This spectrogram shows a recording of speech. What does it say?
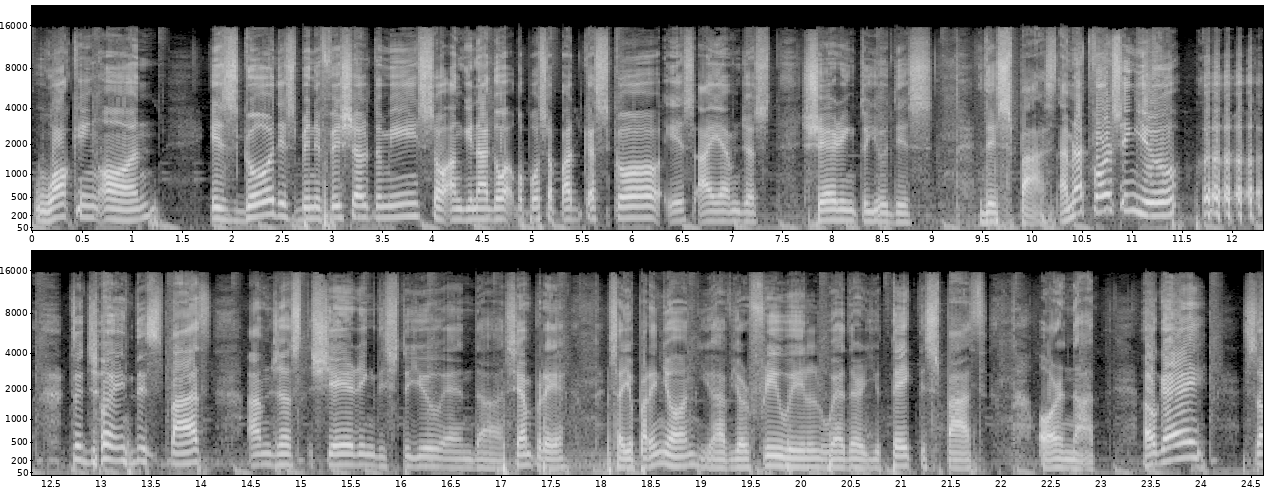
walking on is good, is beneficial to me. So, ang ginagawa ko po sa podcast ko is I am just sharing to you this this path. I'm not forcing you to join this path. I'm just sharing this to you and uh, syempre, sa'yo pa rin yon. You have your free will whether you take this path or not. Okay? So,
